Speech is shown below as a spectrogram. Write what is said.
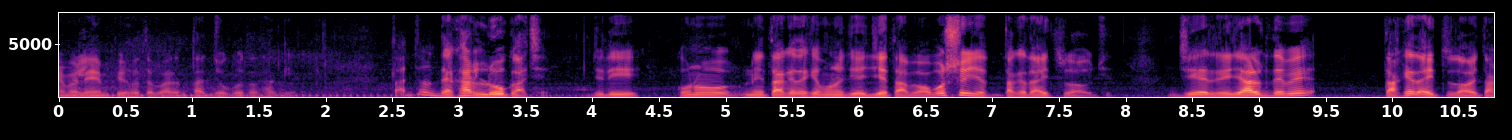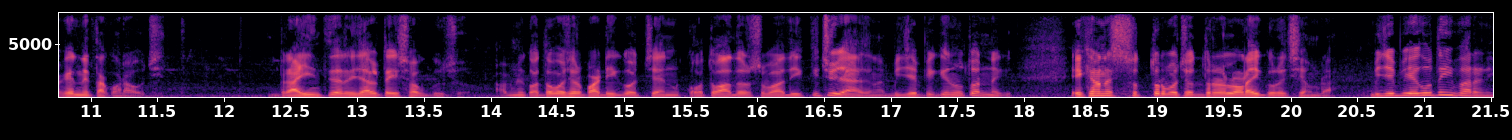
এমএলএ, এমপি হতে পারেন, তার যোগ্যতা থাকলে। তার জন্য দেখার লোক আছে। যদি কোনো নেতাকে দেখে মনে হচ্ছে যে তবে, অবশ্যই তাকে দায়িত্ব দেওয়া উচিত। যে রেজাল্ট দেবে, তাকে দায়িত্ব দেওয়া উচিত তাকে নেতা করা উচিত। রাজনীতিতে রেজাল্টটাই সব কিছু আপনি কত বছর পার্টি করছেন, কত আদর্শবাদী, কিছু যায় আসে না। বিজেপি কি নতুন নাকি? এখানে সত্তর বছর ধরে লড়াই করেছি আমরা। বিজেপি এগোতেই পারেনি।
